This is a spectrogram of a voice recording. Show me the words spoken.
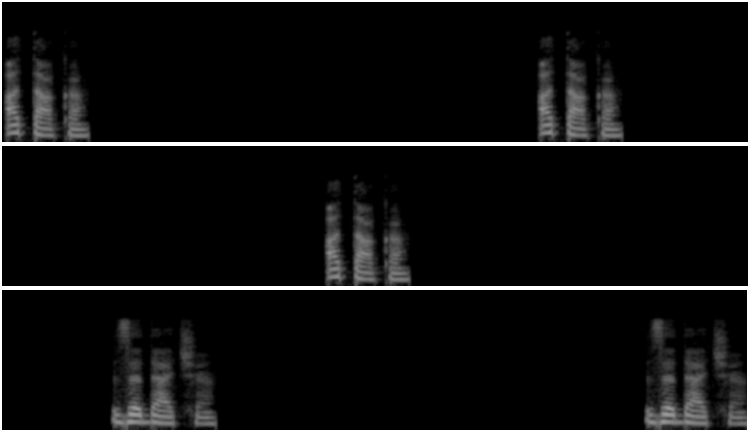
Атака. Атака. Атака. Задача. Задача.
